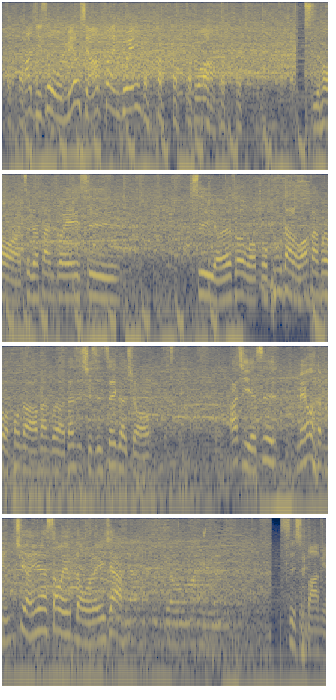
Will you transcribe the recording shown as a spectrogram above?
阿吉说我没有想要犯规，哇，时候啊，这个犯规是是有人说我我碰到了我要犯规，我碰到了要犯规了，但是其实这个球。阿奇也是没有很明确啊，因为他稍微搂了一下。四十八秒。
